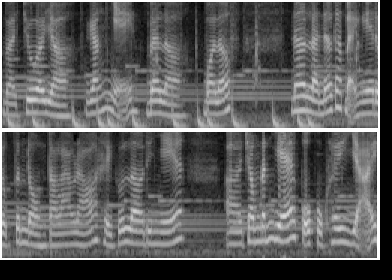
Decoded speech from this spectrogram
và chưa bao giờ gắn nhãn BL Boy Love. Nên là nếu các bạn nghe được tin đồn tào lao đó thì cứ lơ đi nhé. À, trong đánh giá của cuộc thi giải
